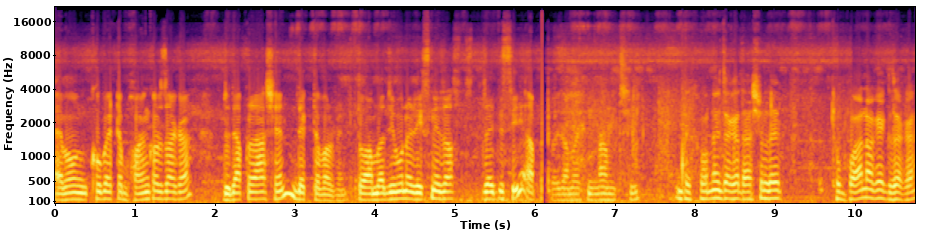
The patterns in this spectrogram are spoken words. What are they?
এবং খুব একটা ভয়ঙ্কর জায়গা যদি আপনারা আসেন দেখতে পারবেন। তো আমরা জীবনে রিস্ক নিয়ে যা- যাইতেছি। আমরা এখন নামছি। দেখুন এই জায়গাটা আসলে খুব ভয়ানক এক জায়গা।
